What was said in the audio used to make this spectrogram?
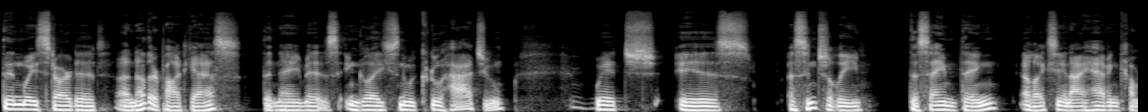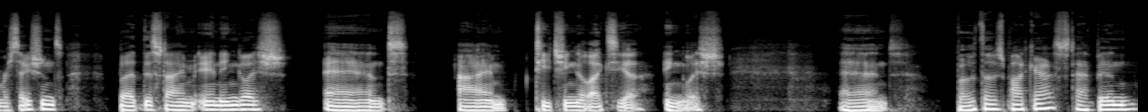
Then we started another podcast. The name is Inglês no Rádio, mm-hmm. which is essentially the same thing. Alexia and I having conversations, but this time in English, and I'm teaching Alexia English. And both those podcasts have been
